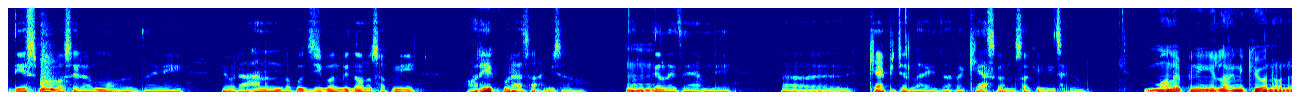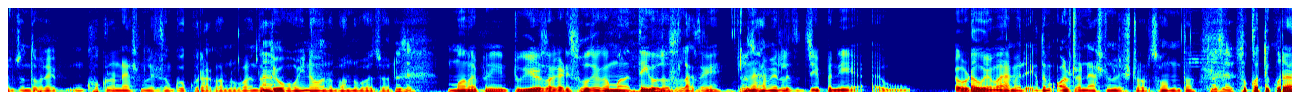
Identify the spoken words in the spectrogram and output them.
देशमै बसेर म चाहिँ नि एउटा आनन्दको जीवन बिताउन सक्ने हरेक कुरा छ हामीसँग. त्यसलाई चाहिँ हामीले क्यापिटलाइज अथवा क्यास गर्न सकेकै छैनौँ। मलाई पनि लाग्ने के भन्नु भने जुन तपाईँले खोक्रो नेसनलिजमको कुरा गर्नुभयो नि त। त्यो होइन भनेर भन्नुभयो जुन। मलाई पनि टु इयर्स अगाडि सोधेको मलाई त्यही हो जस्तो लाग्छ कि किन। हामीहरूले त जे पनि एउटा वेमा हामीहरू एकदम अल्ट्रा नेसनलिस्टहरू छौँ नि त। सो कति कुरा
